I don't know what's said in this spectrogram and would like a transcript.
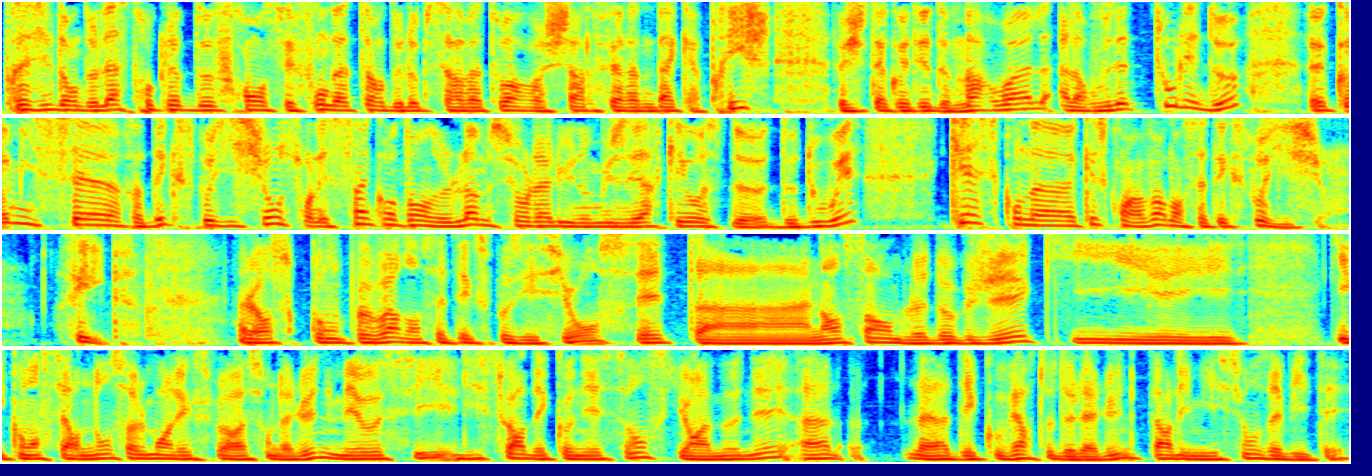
président de l'Astro Club de France et fondateur de l'observatoire Charles Ferenbach à Priche, euh, juste à côté de Marwal. Alors, vous êtes tous les deux commissaires d'exposition sur les 50 ans de l'homme sur la Lune au musée Archéos de, de Douai. Qu'est-ce qu'on a, qu'est-ce qu'on va voir dans cette exposition? Philippe. Alors, ce qu'on peut voir dans cette exposition, c'est un ensemble d'objets qui, qui concernent non seulement l'exploration de la Lune, mais aussi l'histoire des connaissances qui ont amené à la découverte de la Lune par les missions habitées.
